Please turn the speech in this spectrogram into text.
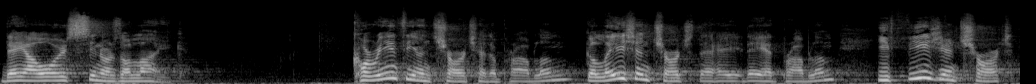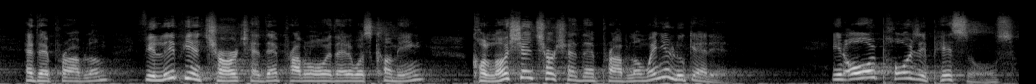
they are all sinners alike. Corinthian church had a problem. Galatian church, they, they had problem. Ephesian church had that problem. Philippian church had that problem or that it was coming. Colossian church had that problem. When you look at it, in all Paul's epistles,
